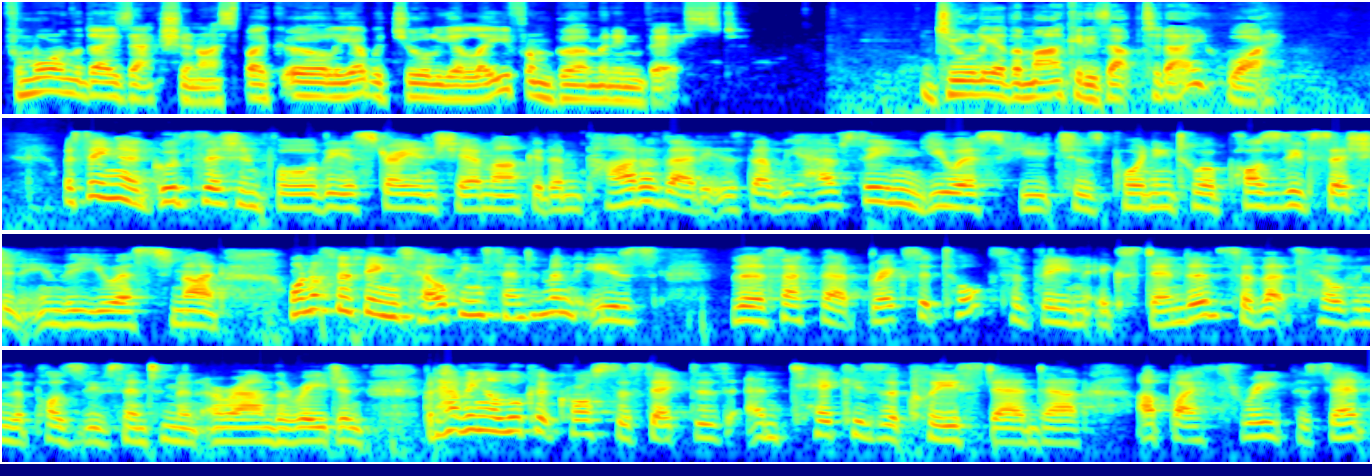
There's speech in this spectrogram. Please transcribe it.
For more on the day's action, I spoke earlier with Julia Lee from Burman Invest. Julia, the market is up today. Why? We're seeing a good session for the Australian share market, and part of that is that we have seen US futures pointing to a positive session in the US tonight. One of the things helping sentiment is the fact that Brexit talks have been extended, so that's helping the positive sentiment around the region. But having a look across the sectors, and tech is a clear standout, up by 3%.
